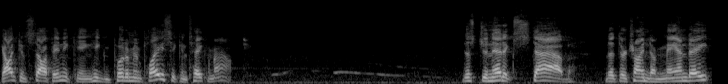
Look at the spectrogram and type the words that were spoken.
God can stop any king. He can put him in place. He can take him out. This genetic stab that they're trying to mandate,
